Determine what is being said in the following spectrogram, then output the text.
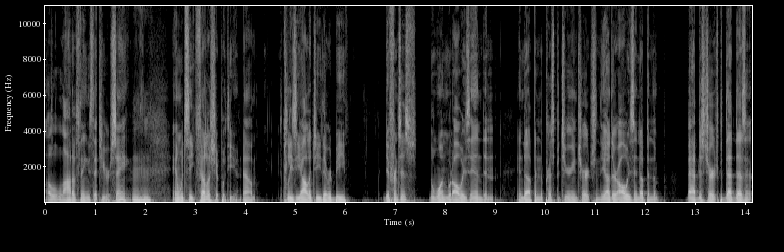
a lot of things that you are saying mm-hmm. and would seek fellowship with you. Now, ecclesiology, there would be differences. The one would always end and end up in the Presbyterian church, and the other always end up in the Baptist church. But that doesn't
